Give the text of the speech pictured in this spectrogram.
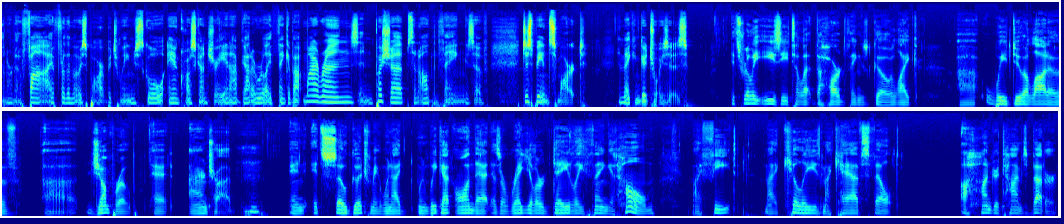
I don't know five for the most part between school and cross country, and I've got to really think about my runs and push ups and all the things of just being smart and making good choices. It's really easy to let the hard things go. Like uh, we do a lot of uh, jump rope at Iron Tribe. And it's so good for me when I when we got on that as a regular daily thing at home. My feet, my Achilles, my calves felt a hundred times better.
